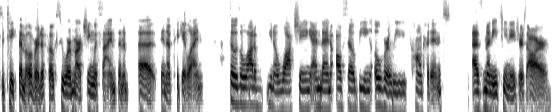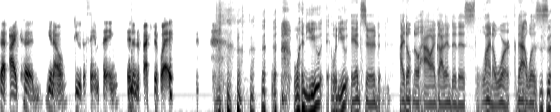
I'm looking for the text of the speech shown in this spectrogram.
to take them over to folks who were marching with signs in a uh, in a picket line. So it was a lot of you know watching and then also being overly confident, as many teenagers are, that I could you know do the same thing in an effective way. when you when you answered I don't know how I got into this line of work. That was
